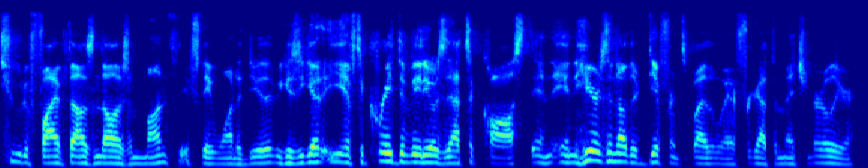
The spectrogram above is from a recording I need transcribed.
two to five thousand dollars a month if they want to do that because you get you have to create the videos that's a cost and and here's another difference by the way i forgot to mention earlier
